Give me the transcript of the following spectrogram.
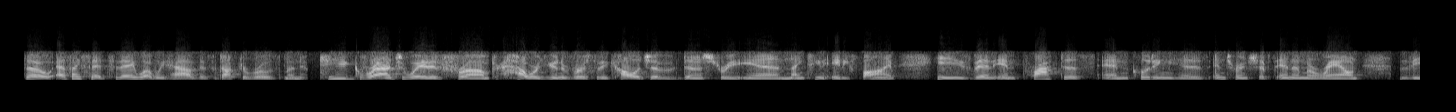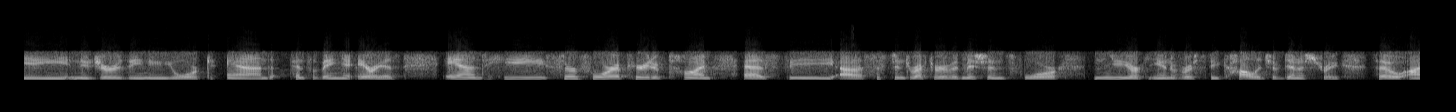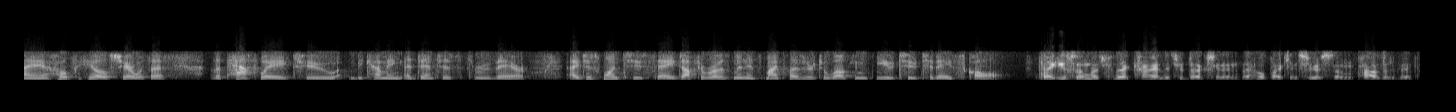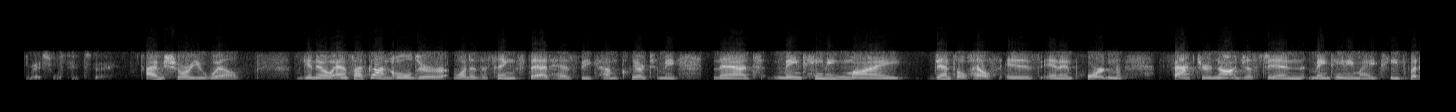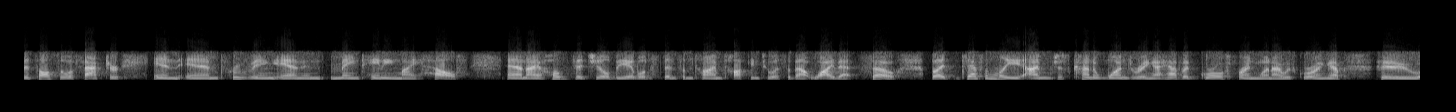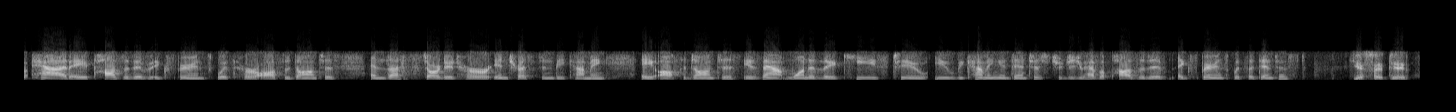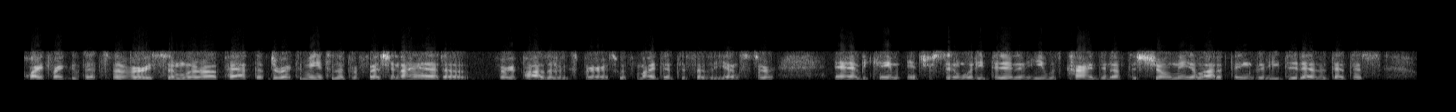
So, as I said, today what we have is Dr. Rosemond. He graduated from Howard University College of Dentistry in 1985. He's been in practice, including his internships in and around the New Jersey, New York, and Pennsylvania areas and he served for a period of time as the uh, assistant director of admissions for New York University College of Dentistry. So I hope he'll share with us the pathway to becoming a dentist through there. I just want to say, Dr. Rosemond, it's my pleasure to welcome you to today's call. Thank you so much for that kind introduction, and I hope I can share some positive information with you today. I'm sure you will. You know, as I've gotten older, one of the things that has become clear to me that maintaining my dental health is an important factor not just in maintaining my teeth, but it's also a factor in, improving and in maintaining my health. And I hope that you'll be able to spend some time talking to us about why that's so. But definitely, I'm just kind of wondering. I have a girlfriend when I was growing up who had a positive experience with her orthodontist and thus started her interest in becoming a orthodontist. Is that one of the keys to you becoming a dentist, or did you have a positive experience with a dentist? Yes, I did. Quite frankly, that's a very similar uh, path that directed me into the profession. I had a very positive experience with my dentist as a youngster and became interested in what he did and he was kind enough to show me a lot of things that he did as a dentist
